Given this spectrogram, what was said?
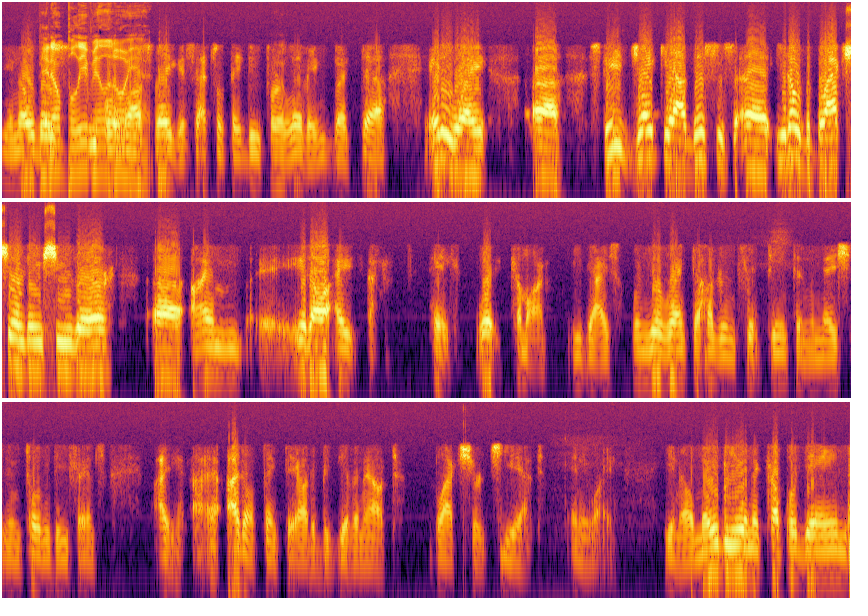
You know, They don't believe in people Illinois Las yet. Vegas. That's what they do for a living. But uh, anyway, uh, Steve, Jake, yeah, this is uh, you know the black shirt issue there. Uh, I'm, you know, I, hey, what? Come on, you guys. When you're ranked 115th in the nation in total defense, I, I, I don't think they ought to be giving out black shirts yet. Anyway, you know, maybe in a couple of games,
